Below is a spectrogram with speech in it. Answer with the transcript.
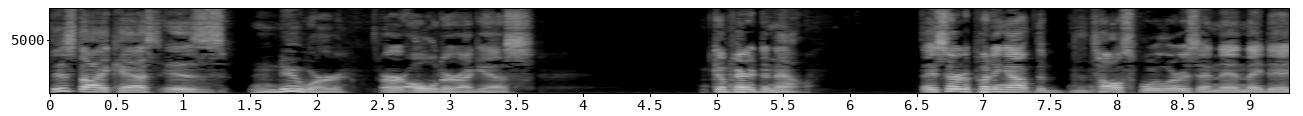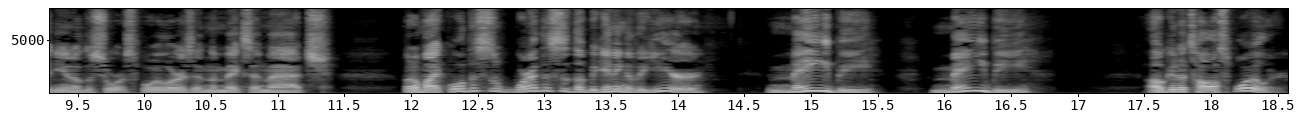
This diecast is newer, or older, I guess, compared to now. They started putting out the, the tall spoilers, and then they did, you know, the short spoilers and the mix and match. But I'm like, well, this is where this is the beginning of the year. Maybe, maybe I'll get a tall spoiler.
